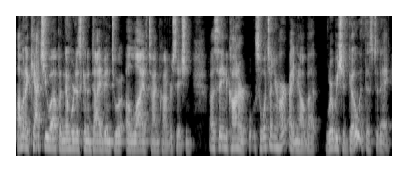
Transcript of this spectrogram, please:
I'm going to catch you up and then we're just going to dive into a, a live time conversation. I was saying to Connor, so what's on your heart right now about where we should go with this today?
